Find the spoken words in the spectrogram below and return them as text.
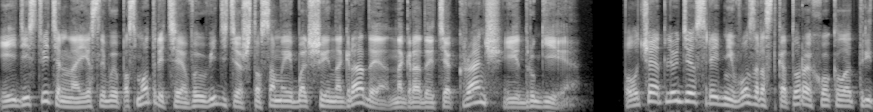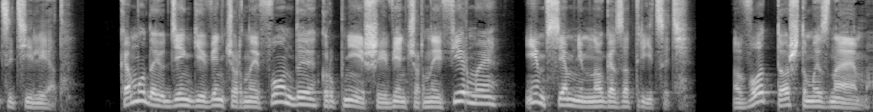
И действительно, если вы посмотрите, вы увидите, что самые большие награды, награды TechCrunch и другие, получают люди, средний возраст которых около 30 лет. Кому дают деньги венчурные фонды, крупнейшие венчурные фирмы, им всем немного за 30. Вот то, что мы знаем.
